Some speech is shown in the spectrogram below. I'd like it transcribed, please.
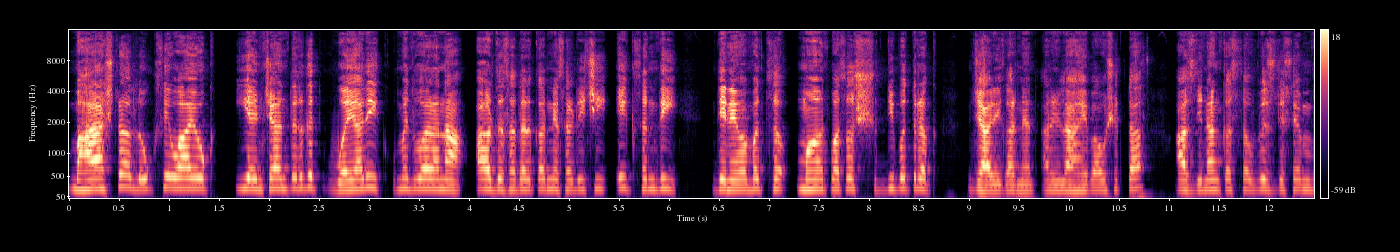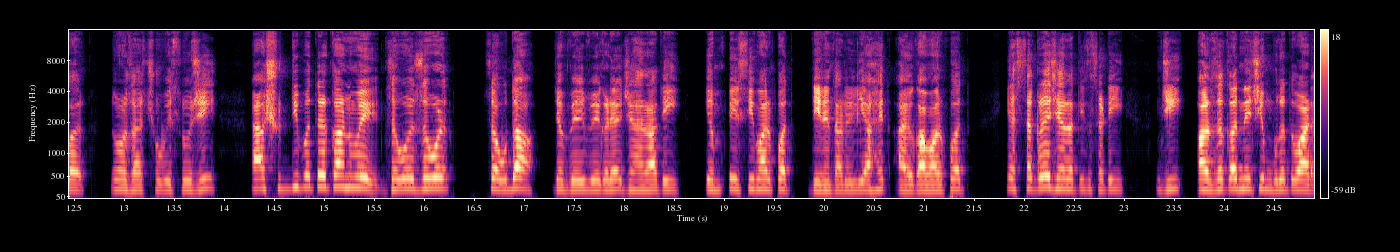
Maharashtra लोकसेवा आयोग यांच्या अंतर्गत वैयारिक उमेदवारांना अर्ज सादर करण्यासाठीची एक संधी देण्याबाबतचं महत्त्वाचं शुद्धीपत्रक जारी करण्यात आलेलं आहे. पाहू शकता आज दिनांक सव्वीस डिसेंबर दोन हजार चोवीस रोजी या शुद्धीपत्रकान्वये जवळजवळ चौदा ज्या वेगवेगळ्या जाहिराती एम पी एस सी मार्फत देण्यात आलेली आहेत. आयोगामार्फत या सगळ्या जाहिरातींसाठी जी अर्ज करण्याची मुदतवाढ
